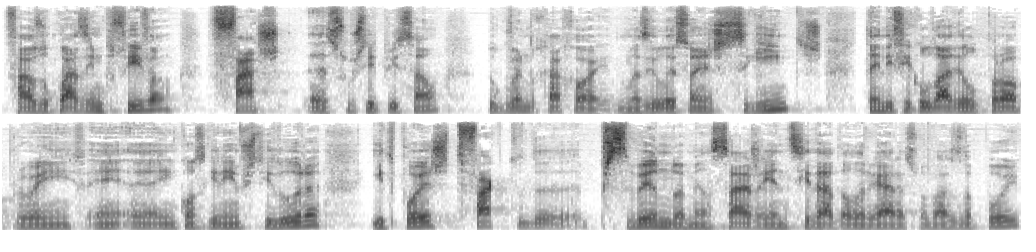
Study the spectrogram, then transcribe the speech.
faz o quase impossível, faz a substituição do governo de Rajoy. Nas eleições seguintes, tem dificuldade ele próprio em, em, em conseguir a investidura e depois, de facto, de, percebendo a mensagem e a necessidade de alargar a sua base de apoio,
